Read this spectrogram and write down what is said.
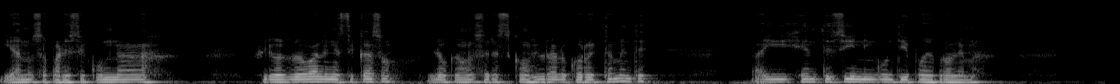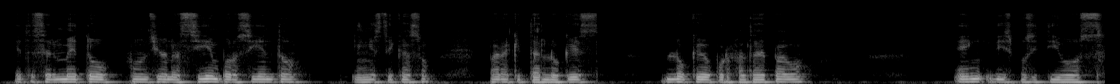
Ya nos aparece con una firmware global en este caso. Lo que vamos a hacer es configurarlo correctamente hay gente sin ningún tipo de problema. Este es el método funciona 100% en este caso para quitar lo que es bloqueo por falta de pago en dispositivos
